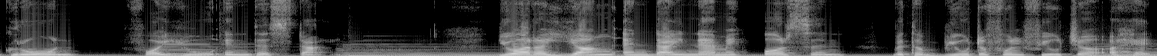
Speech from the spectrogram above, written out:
grown for you in this time. You are a young and dynamic person with a beautiful future ahead.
